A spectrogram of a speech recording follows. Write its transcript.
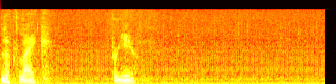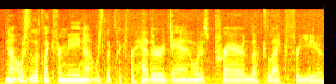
look like for you? Not what does it look like for me, not what does it look like for Heather or Dan. What does prayer look like for you?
